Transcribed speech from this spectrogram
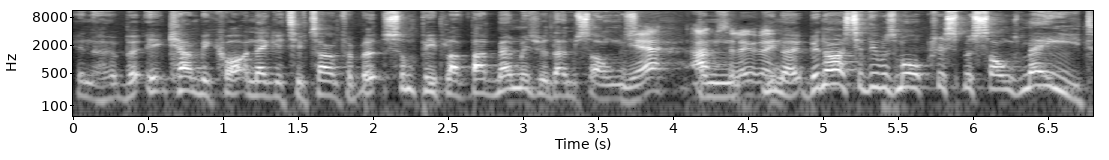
you know but it can be quite a negative time for but some people have bad memories with them songs. Yeah absolutely. and, you know it'd be nice if there was more christmas songs made.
